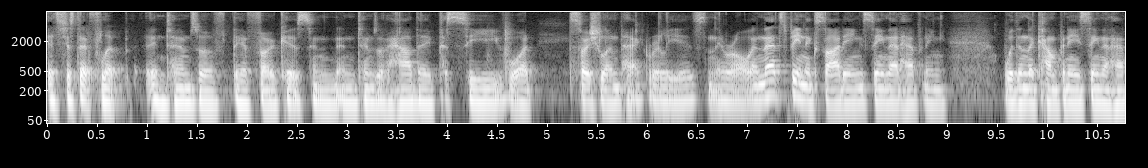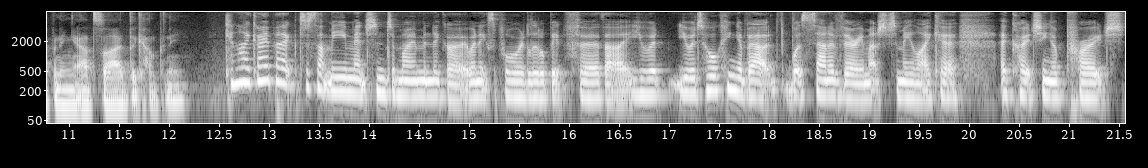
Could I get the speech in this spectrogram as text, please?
it's just that flip in terms of their focus and in terms of how they perceive what social impact really is in their role. And that's been exciting, seeing that happening within the company, seeing that happening outside the company. Can I go back to something you mentioned a moment ago and explore it a little bit further? You were you were talking about what sounded very much to me like a, a coaching approach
